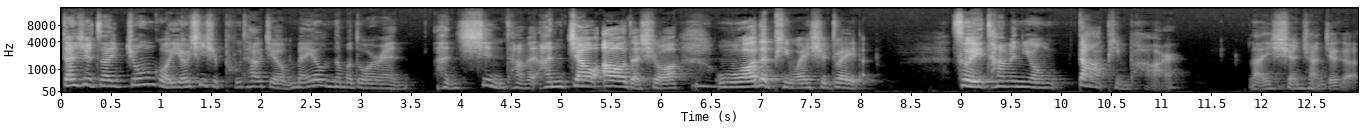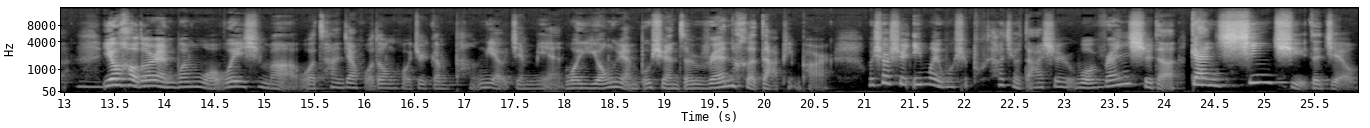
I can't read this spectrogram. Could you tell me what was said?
但是在中国，尤其是葡萄酒，没有那么多人很信他们，很骄傲的说我的品味是对的，所以他们用大品牌来宣传这个。有好多人问我为什么我参加活动或者跟朋友见面，我永远不选择任何大品牌。我说是因为我是葡萄酒大师，我认识的、感兴趣的酒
